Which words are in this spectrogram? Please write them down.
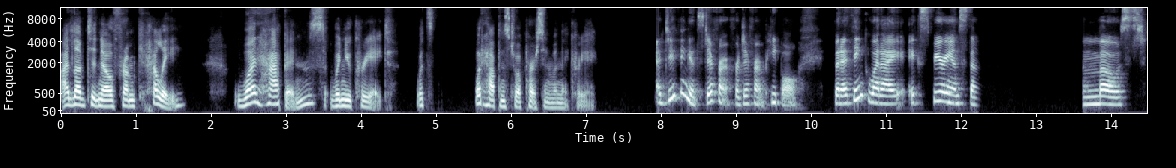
I'd love to know from Kelly what happens when you create. What's what happens to a person when they create? I do think it's different for different people, but I think what I experience the most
